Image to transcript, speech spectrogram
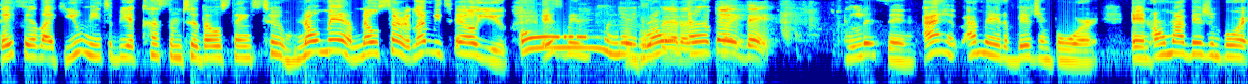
They feel like you need to be accustomed to those things too. No, ma'am, no, sir. Let me tell you, Ooh, it's been growing up. Like, that listen i have i made a vision board and on my vision board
